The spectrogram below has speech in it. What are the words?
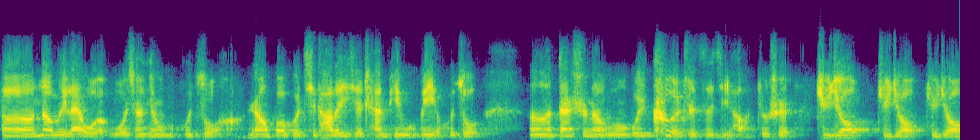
呃，那未来我我相信我们会做哈，然后包括其他的一些产品我们也会做。嗯，但是呢我们会克制自己哈，就是聚焦聚焦聚焦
